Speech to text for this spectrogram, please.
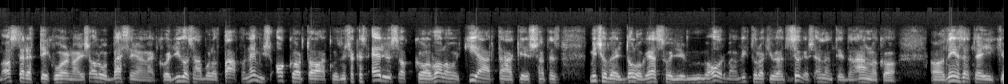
azt szerették volna, és arról beszélnek, hogy igazából a pápa nem is akar találkozni, csak ezt erőszakkal valahogy kiárták, és hát ez micsoda egy dolog ez, hogy Orbán Viktor, akivel szöges ellentétben állnak a, a nézeteik,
